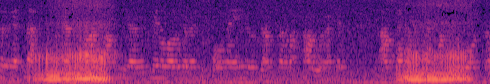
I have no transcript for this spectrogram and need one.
for that, that. Um, you know, there's been a lot of women before me who have done so much hard work and um,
